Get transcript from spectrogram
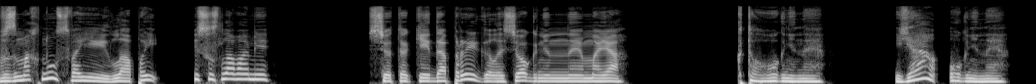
взмахнул своей лапой и со словами «Все-таки допрыгалась огненная моя». «Кто огненная?» «Я огненная?»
